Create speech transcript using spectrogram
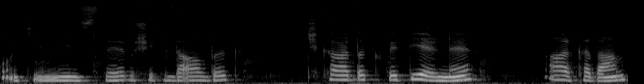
son iki ilmeğimizi de bu şekilde aldık çıkardık ve diğerini arkadan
